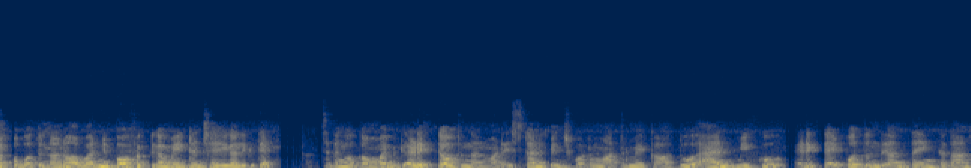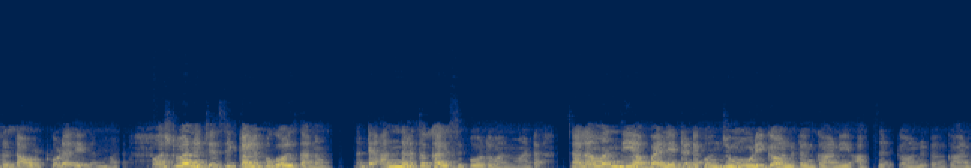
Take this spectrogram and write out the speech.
చెప్పబోతున్నానో అవన్నీ పర్ఫెక్ట్గా మెయింటైన్ చేయగలిగితే ఖచ్చితంగా ఒక అమ్మాయి మీకు అడిక్ట్ అవుతుంది అనమాట ఇష్టాన్ని పెంచుకోవటం మాత్రమే కాదు. అండ్ మీకు అడిక్ట్ అయిపోతుంది. అంతే ఇంకా దాంట్లో డౌట్ కూడా లేదనమాట ఫస్ట్ వన్ వచ్చేసి కలుపుగోలుతనం. అంటే అందరితో కలిసిపోవటం అనమాట చాలామంది అబ్బాయిలు ఏంటంటే కొంచెం మూడీగా ఉండటం కానీ అప్సెట్గా ఉండటం కానీ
